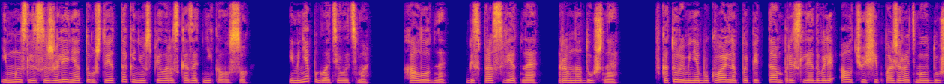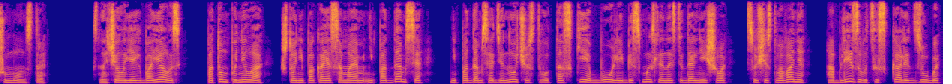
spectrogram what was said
и мысль сожаления о том, что я так и не успела рассказать Николасу. И меня поглотила тьма. Холодная, беспросветная, равнодушная в которой меня буквально по пятам преследовали алчущие пожрать мою душу монстры. Сначала я их боялась, потом поняла, что они, пока я сама им не поддамся, не поддамся одиночеству, тоске, боли и бессмысленности дальнейшего существования, облизываться и скалить зубы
